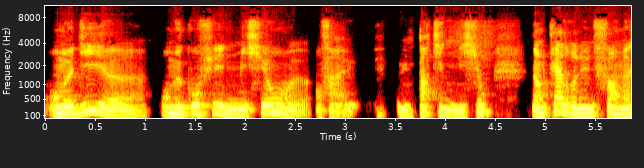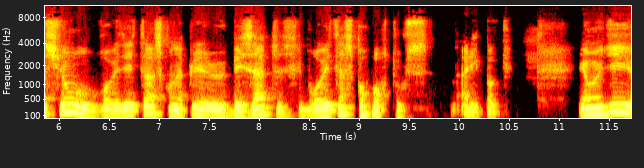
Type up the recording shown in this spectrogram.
on me dit, euh, on me confie une mission, euh, enfin une partie d'une mission, dans le cadre d'une formation au brevet d'État, ce qu'on appelait le BESAT, le brevet d'État sport pour tous à l'époque. Et on me dit,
